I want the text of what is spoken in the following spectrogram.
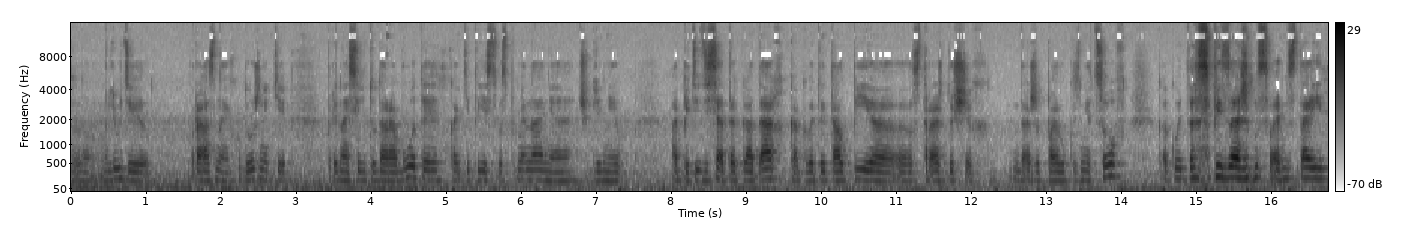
э, люди разные, художники, приносили туда работы, какие-то есть воспоминания чуть ли не о 50-х годах, как в этой толпе э, страждущих даже Павел Кузнецов какой-то с пейзажем своим стоит.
